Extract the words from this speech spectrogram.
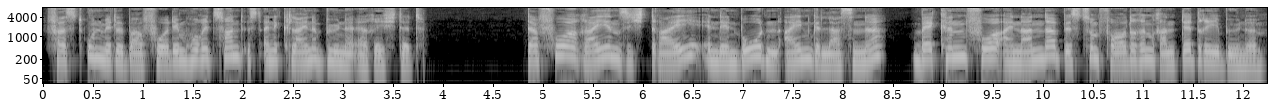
Fast unmittelbar vor dem Horizont ist eine kleine Bühne errichtet. Davor reihen sich drei in den Boden eingelassene Becken voreinander bis zum vorderen Rand der Drehbühne.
